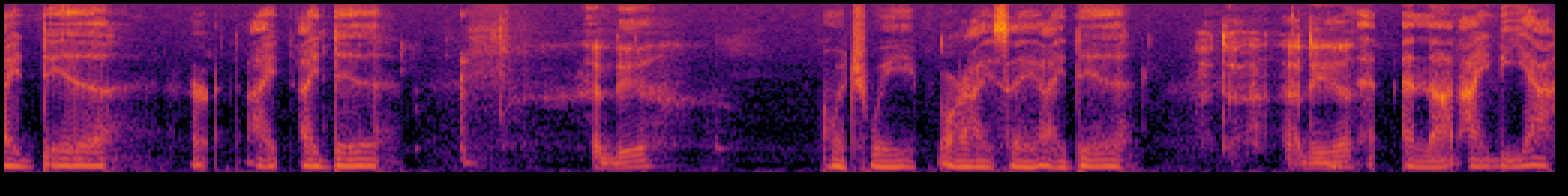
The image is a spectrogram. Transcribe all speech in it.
idea, or I, idea, Idea. which we, or I say idea, Idea. and not idea.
